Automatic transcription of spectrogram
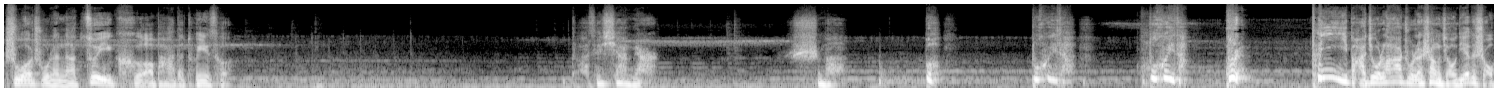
说出了那最可怕的推测。他在下面，是吗？不，不会的，不会的！忽然，他一把就拉住了尚小蝶的手，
